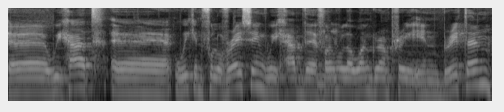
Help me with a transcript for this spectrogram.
uh, we had a weekend full of racing. We had the mm-hmm. Formula One Grand Prix in Britain,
